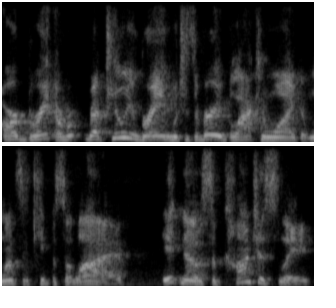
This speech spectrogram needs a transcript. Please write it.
our brain, a reptilian brain, which is a very black and white that wants to keep us alive, it knows subconsciously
